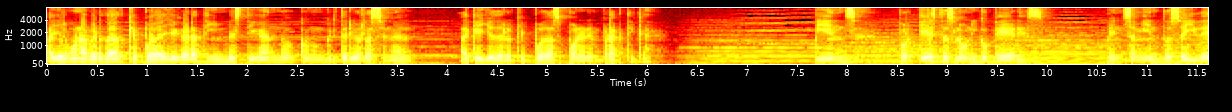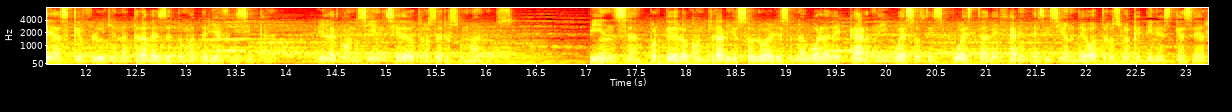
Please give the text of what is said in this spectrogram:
¿Hay alguna verdad que pueda llegar a ti investigando con un criterio racional aquello de lo que puedas poner en práctica? Piensa, porque esto es lo único que eres, pensamientos e ideas que fluyen a través de tu materia física y la conciencia de otros seres humanos. Piensa, porque de lo contrario solo eres una bola de carne y huesos dispuesta a dejar en decisión de otros lo que tienes que hacer.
